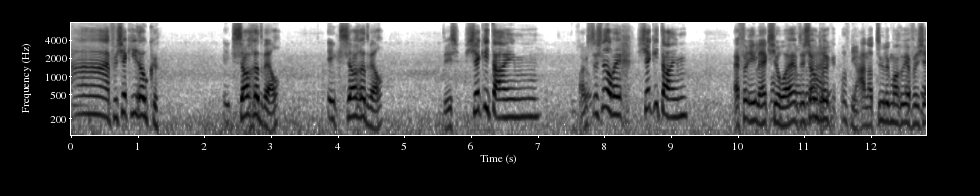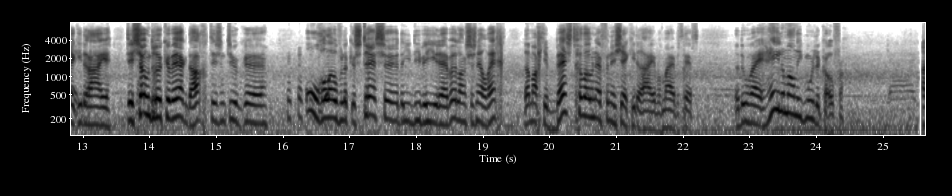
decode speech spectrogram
Ah, even checkie roken. Ik zag het wel. Ik zag het wel. Het is checkie time. Langs de snelweg. Checkie time. Even relax, joh. Hè. Het is zo'n drukke... Ja, natuurlijk mag u even een checkie draaien. Het is zo'n drukke werkdag. Het is natuurlijk eh ongelofelijke stress eh, die, die we hier hebben langs de snelweg. Dan mag je best gewoon even een checkie draaien, wat mij betreft. Daar doen wij helemaal niet moeilijk over.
